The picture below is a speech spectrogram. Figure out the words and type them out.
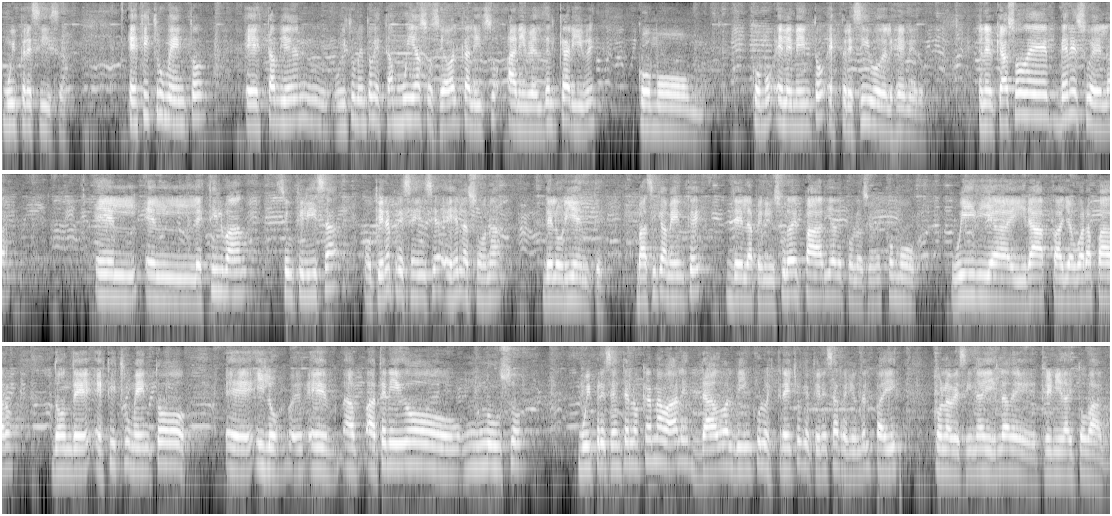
muy precisas. Este instrumento es también un instrumento que está muy asociado al calipso a nivel del Caribe como, como elemento expresivo del género. En el caso de Venezuela, el, el steel band se utiliza o tiene presencia es en la zona del oriente, básicamente de la península de Paria, de poblaciones como Huidia, Irapa, Yaguaraparo, donde este instrumento eh, y eh, eh, ha, tenido un uso muy presente en los carnavales, dado al vínculo estrecho que tiene esa región del país con la vecina isla de Trinidad y Tobago.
